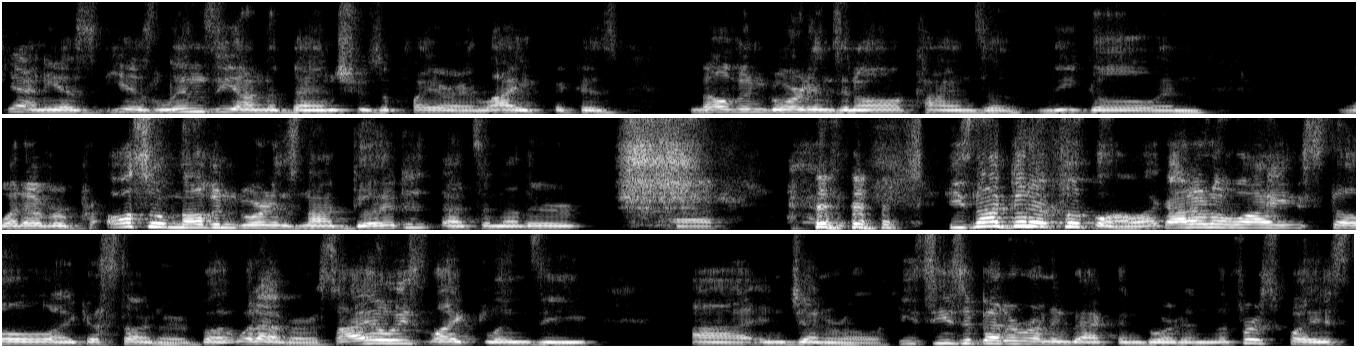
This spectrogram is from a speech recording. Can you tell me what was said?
yeah, and he has he has Lindsey on the bench, who's a player I like because Melvin Gordon's in all kinds of legal and whatever. Also, Melvin Gordon's not good. That's another. Uh, he's not good at football. Like I don't know why he's still like a starter, but whatever. So I always liked Lindsey uh, in general. He's he's a better running back than Gordon in the first place.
